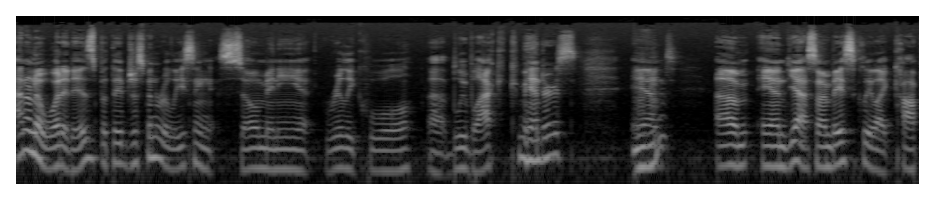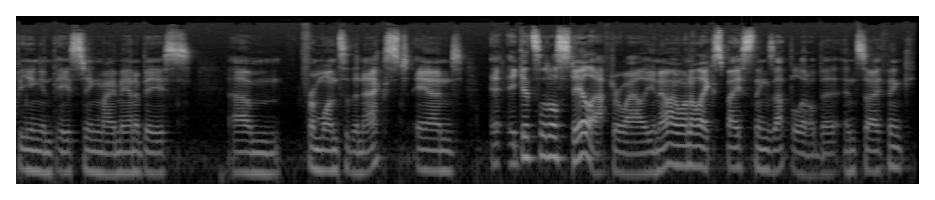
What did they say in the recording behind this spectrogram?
I don't know what it is, but they've just been releasing so many really cool uh, blue black commanders Mm-hmm. and um, and yeah, so I'm basically like copying and pasting my mana base um, from one to the next, and it, it, gets a little stale after a while. You know, I want to like spice things up a little bit, and so I think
